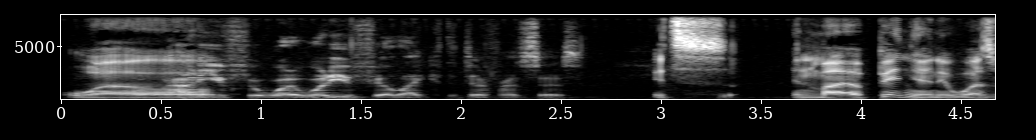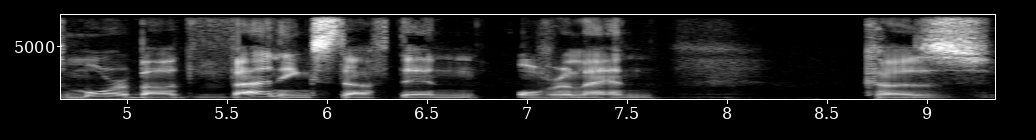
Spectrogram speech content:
Well, How do you feel? What, what do you feel like the difference is? it's in my opinion, it was more about vanning stuff than overland. Because,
